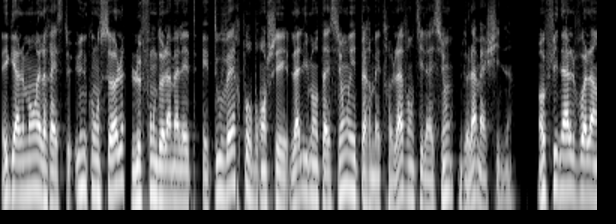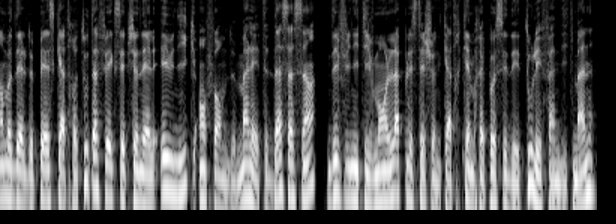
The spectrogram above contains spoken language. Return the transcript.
Également, elle reste une console. Le fond de la mallette est ouvert pour brancher l'alimentation et permettre la ventilation de la machine. Au final, voilà un modèle de PS4 tout à fait exceptionnel et unique en forme de mallette d'assassin, définitivement la PlayStation 4 qu'aimeraient posséder tous les fans d'Hitman,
